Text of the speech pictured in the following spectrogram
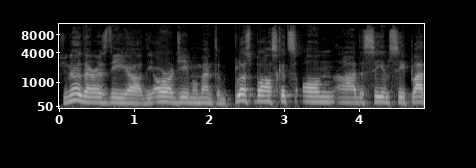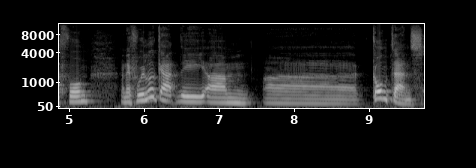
As you know, there is the, uh, the RRG Momentum Plus baskets on uh, the CMC platform. And if we look at the um, uh, contents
